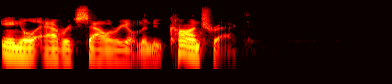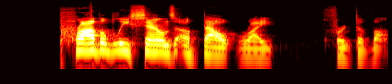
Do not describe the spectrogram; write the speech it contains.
annual average salary on the new contract. Probably sounds about right for Devon.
